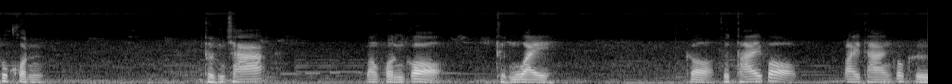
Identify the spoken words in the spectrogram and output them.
ทุกคน ถึงช้า บางคนก็ถึงไว ก็สุดท้ายก็ปลายทางก็คือ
